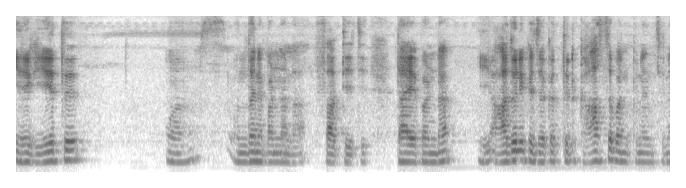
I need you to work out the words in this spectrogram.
ಇದಕ್ಕೆ ಏತ್ ಒಂದನೇ ಪಣ್ಣಲ್ಲ ಸಾಧ್ಯತೆ ದಾಯ ಪಂಡ ಈ ಆಧುನಿಕ ಜಗತ್ತಿಡ್ ಕಾಸು ಪನ್ಪಿನಂಚಿನ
